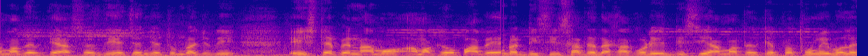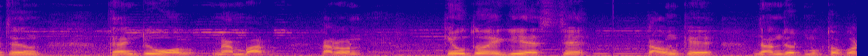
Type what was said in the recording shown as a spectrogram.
আমাদেরকে আশ্বাস দিয়েছেন যে, তোমরা যদি এই স্টেপে নামো, আমাকেও পাবে। আমরা ডিসির সাথে দেখা করি। ডিসি আমাদেরকে প্রথমেই বলেছেন থ্যাংক ইউ অল মেম্বার কারণ কেউ তো এগিয়ে এসছে টাউনকে যানজট মুক্ত কর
